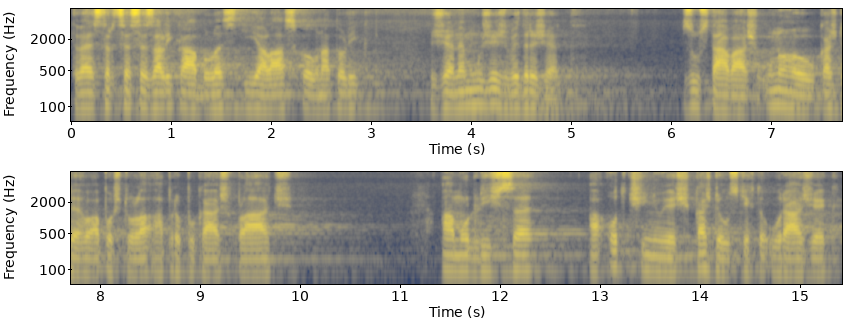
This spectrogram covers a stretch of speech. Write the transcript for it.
Tvé srdce se zaliká bolestí a láskou natolik, že nemůžeš vydržet. Zůstáváš u nohou každého apoštola a propukáš pláč a modlíš se a odčinuješ každou z těchto urážek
